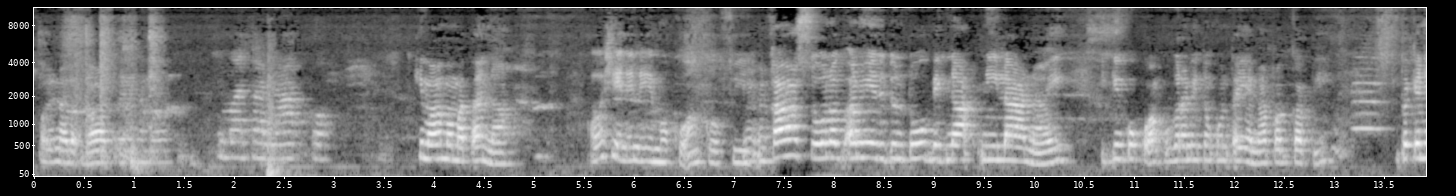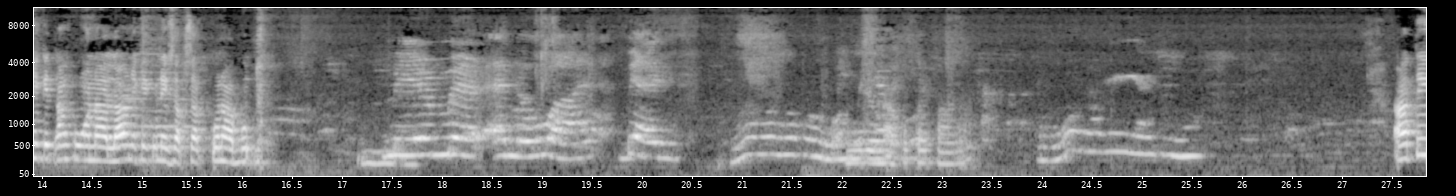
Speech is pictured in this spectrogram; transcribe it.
Wala na lagat. Tumata na ako. Hima, mamata na. Oh, siya mo ko ang coffee. Mm, Kaso, nag-ano yan dito tubig na nilanay. Ikin ko ko, ang kugaramitong kuntayan na pagkapi. Pagkinikit ang kung anala, nakikunay-saksak ko na buto. Mir, mir, and a white Milyon na ako kay para. Ate,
